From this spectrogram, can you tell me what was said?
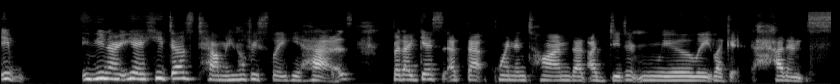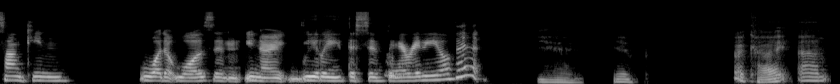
it you know, yeah, he does tell me, obviously he has, but I guess at that point in time that I didn't really like it hadn't sunk in what it was and, you know, really the severity of it. Yeah, yeah. Okay. Um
